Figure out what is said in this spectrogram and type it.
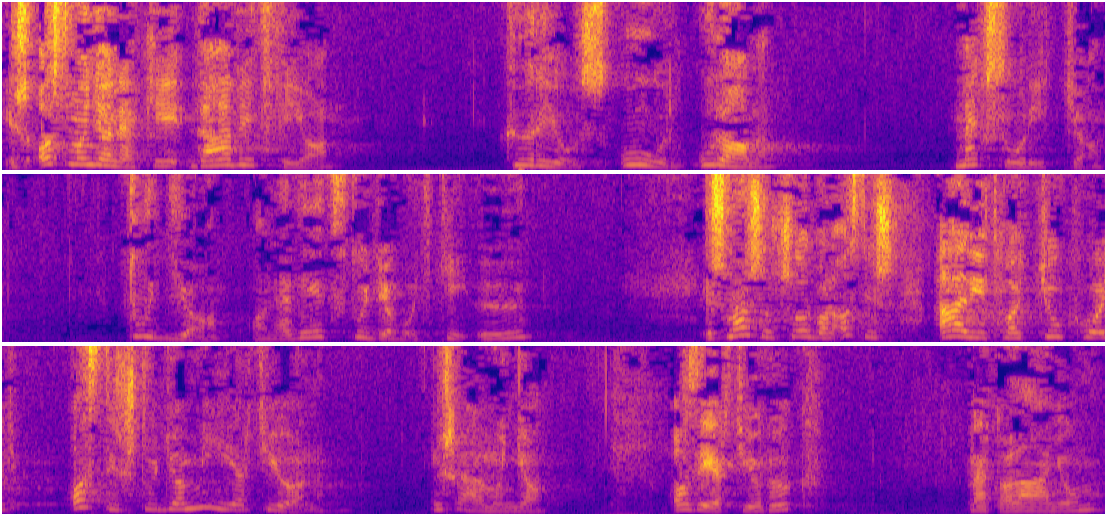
És azt mondja neki, Dávid fia, Kyrios, Úr, Uram, megszólítja, tudja a nevét, tudja, hogy ki ő, és másodszorban azt is állíthatjuk, hogy azt is tudja, miért jön. És elmondja, azért jövök, mert a lányom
